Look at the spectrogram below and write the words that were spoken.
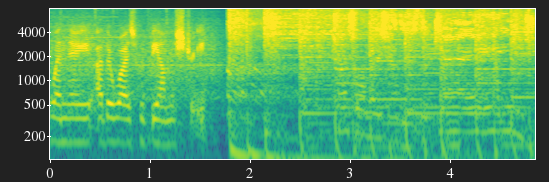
when they otherwise would be on the street. Transformation is the change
